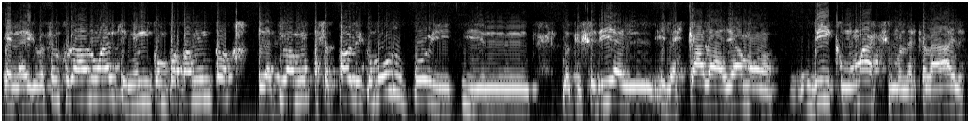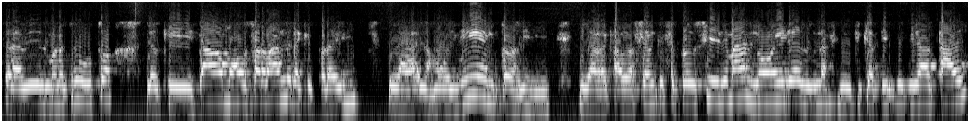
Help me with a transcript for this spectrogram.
en la declaración jurada anual tenían un comportamiento relativamente aceptable como grupo y, en lo que sería la escala, digamos, B como máximo, la escala A y la escala B del monotributo, lo que estábamos observando era que por ahí los movimientos y, la recaudación que se producía y demás no era de una significatividad tal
